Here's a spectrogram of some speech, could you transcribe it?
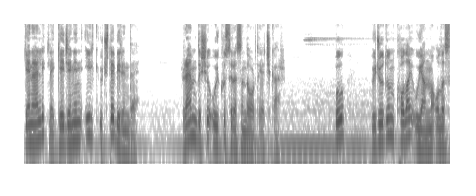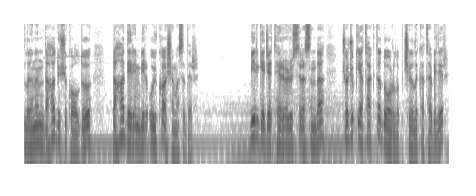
genellikle gecenin ilk üçte birinde REM dışı uyku sırasında ortaya çıkar. Bu, vücudun kolay uyanma olasılığının daha düşük olduğu daha derin bir uyku aşamasıdır. Bir gece terörü sırasında çocuk yatakta doğrulup çığlık atabilir,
